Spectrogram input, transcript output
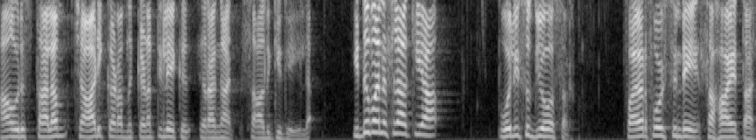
ആ ഒരു സ്ഥലം ചാടിക്കടന്ന് കിണറ്റിലേക്ക് ഇറങ്ങാൻ സാധിക്കുകയില്ല. ഇത് മനസ്സിലാക്കിയ പോലീസ് ഉദ്യോഗസ്ഥർ ഫയർഫോഴ്സിന്റെ സഹായത്താൽ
